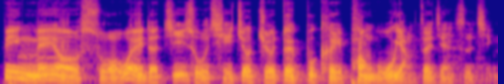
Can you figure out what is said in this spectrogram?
并没有所谓的基础期就绝对不可以碰无氧这件事情。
